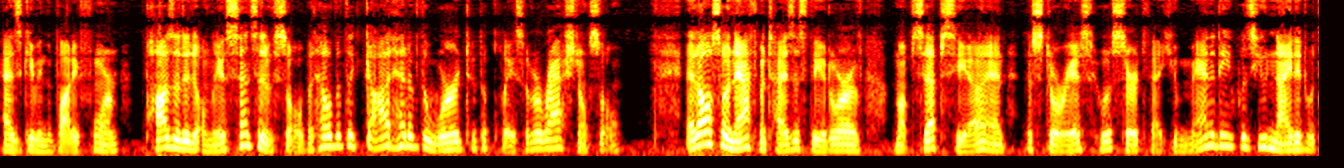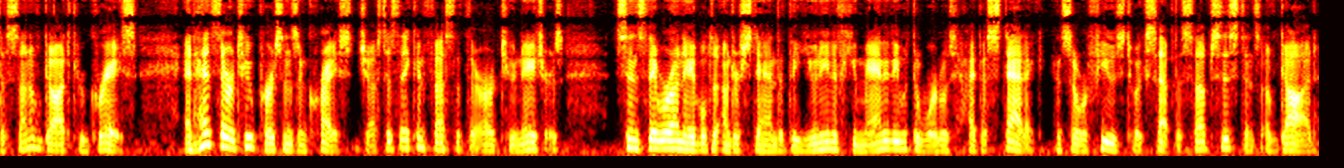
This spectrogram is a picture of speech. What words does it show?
as giving the body form, posited only a sensitive soul, but held that the Godhead of the Word took the place of a rational soul. It also anathematizes Theodore of Mopsuestia and Nestorius, who assert that humanity was united with the Son of God through grace, and hence there are two persons in Christ, just as they confess that there are two natures, since they were unable to understand that the union of humanity with the Word was hypostatic, and so refused to accept the subsistence of God.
